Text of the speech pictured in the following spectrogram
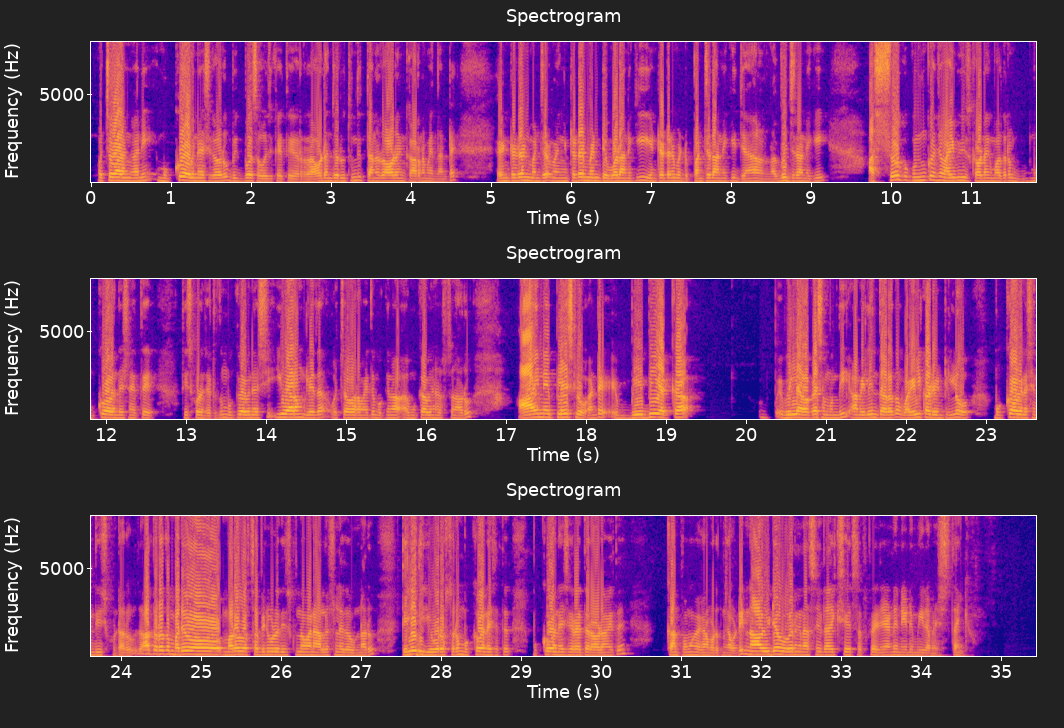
వచ్చే వారం కానీ ముక్కు అవినాష్ గారు బిగ్ బాస్ హౌస్కి అయితే రావడం జరుగుతుంది. తను రావడానికి కారణం ఏంటంటే ఎంటర్టైన్మెంట్ ఎంటర్టైన్మెంట్ ఇవ్వడానికి ఎంటర్టైన్మెంట్ పంచడానికి జనాలను నవ్వించడానికి ఆ షోకు ఇంకొంచెం హైప్ తీసుకోవడానికి మాత్రం ముక్కు అవినాష్ అయితే తీసుకోవడం జరుగుతుంది. ముక్కు అవినాష్ ఈ వారం లేదా వచ్చే వారం అయితే ముఖ్య ముక్కు అవినాష్ వస్తున్నారు. ఆయన ప్లేస్లో అంటే బేబీ యొక్క వెళ్ళే అవకాశం ఉంది. ఆమె వెళ్ళిన తర్వాత వైల్డ్ కార్డ్ ఎంట్రీలో ముక్కా అవినాశం తీసుకుంటారు. ఆ తర్వాత మరో మరో సభ్యుని కూడా తీసుకుందామనే ఆలోచన అయితే ఉన్నారు. తెలియదు ఎవరు వస్తారో. ముక్క అవినేష్ అయితే ముక్కు అవినేష్ అయితే రావడం అయితే కన్ఫర్మ్గా కనబడుతుంది కాబట్టి నా వీడియో ఎవరికి నచ్చిన లైక్ షేర్ సబ్స్క్రైబ్ చేయండి. నేను మీ రమేష్. Thank you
